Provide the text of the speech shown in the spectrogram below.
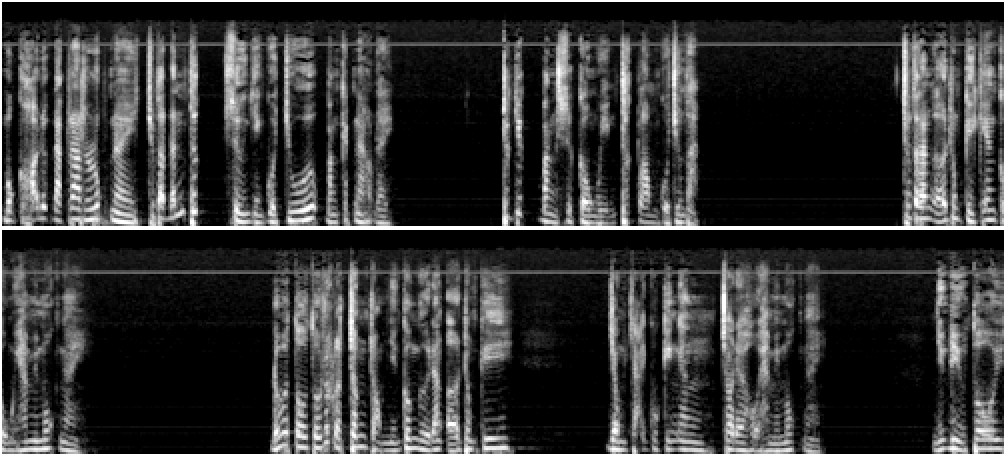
Một câu hỏi được đặt ra lúc này, chúng ta đánh thức sự hiện diện của Chúa bằng cách nào đây? Trước nhất bằng sự cầu nguyện thật lòng của chúng ta. Chúng ta đang ở trong kỳ kỳ ăn cùng 21 ngày. Đối với tôi, tôi rất là trân trọng những con người đang ở trong cái dòng chảy của kiên ăn cho đại hội 21 ngày. Những điều tôi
